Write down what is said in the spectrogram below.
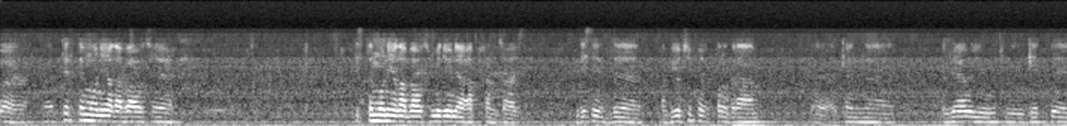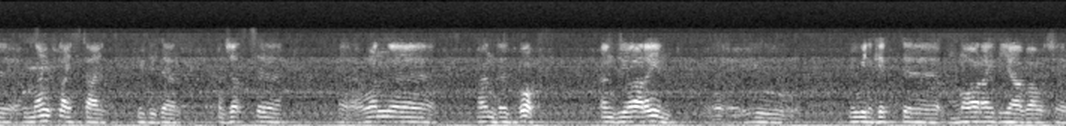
uh, a testimonial about uh, testimonial about Millionaire Franchise. This is uh, a beautiful program. Uh, can allow you to get uh, nice lifestyle you deserve. Just one hundred bucks, and you are in. Uh, you you will get uh, more idea about uh,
